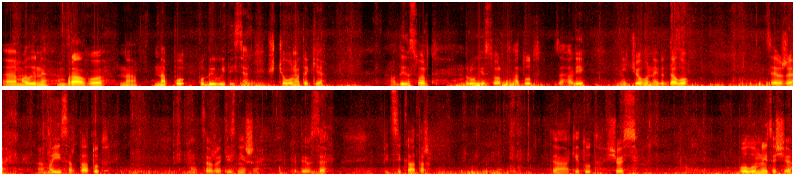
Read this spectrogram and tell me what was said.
е, малини, брав е, на, на подивитися, що воно таке. Один сорт, другий сорт, а тут взагалі нічого не віддало. Це вже мої сорта тут. Ну, це вже пізніше піде все під секатор. Так, і тут щось полуниця ще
